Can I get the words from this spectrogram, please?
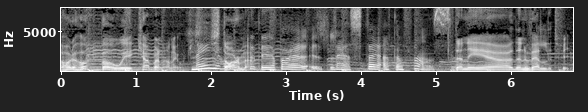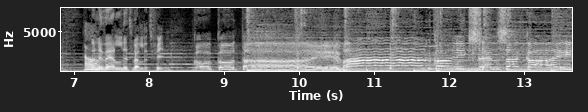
Har du hört Bowie-covern han har gjort? Nej, jag har Starman. inte det. Jag bara läste att den fanns. Den är, den är väldigt fin. Ja. Den är väldigt, väldigt fin. Koniksensa kai.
